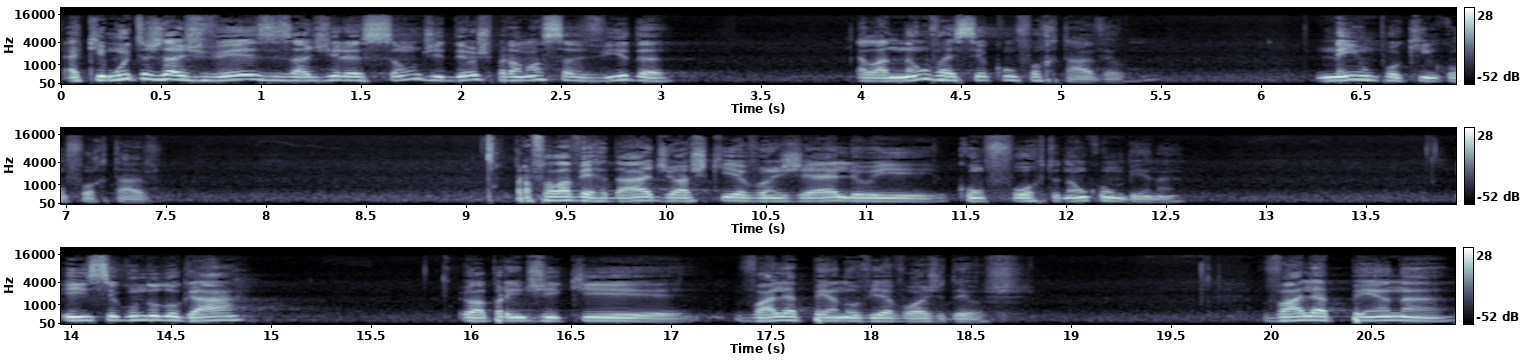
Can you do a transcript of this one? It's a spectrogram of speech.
É que muitas das vezes a direção de Deus para a nossa vida, ela não vai ser confortável, nem um pouquinho confortável. Para falar a verdade, eu acho que evangelho e conforto não combinam. E em segundo lugar, eu aprendi que vale a pena ouvir a voz de Deus. Vale a pena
